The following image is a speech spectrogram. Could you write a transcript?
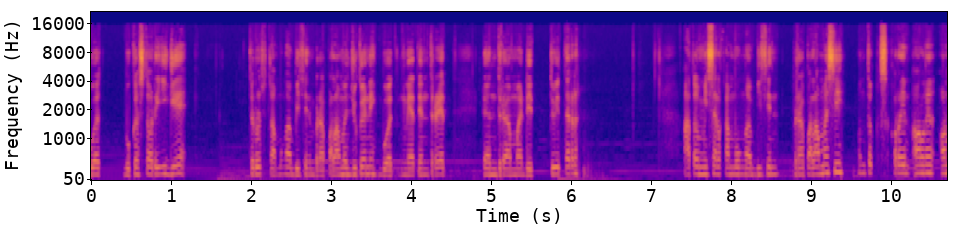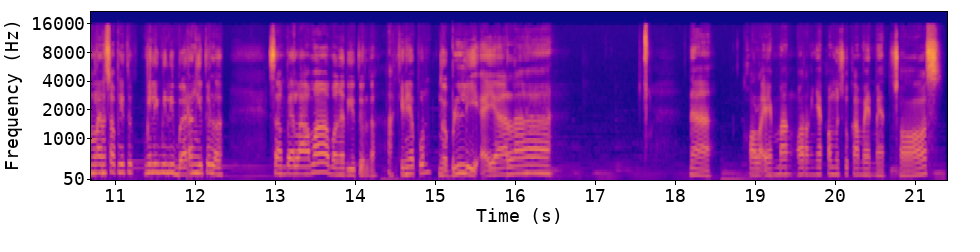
buat buka story IG terus kamu ngabisin berapa lama juga nih buat ngeliatin thread dan drama di Twitter atau misal kamu ngabisin berapa lama sih untuk scrolling online online shop itu? Milih-milih barang gitu loh. Sampai lama banget gitu loh. Akhirnya pun nggak beli ayalah nah kalau emang orangnya kamu suka main medsos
